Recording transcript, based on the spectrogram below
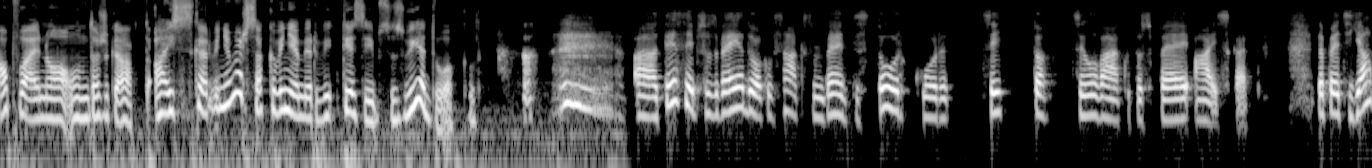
apvaino un dažkārt aizskar, viņam var saka, ka viņiem ir tiesības uz viedokli. tiesības uz viedokli sākas un beidzas tur, kur citu cilvēku tu spēj aizskart. Tāpēc, ja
